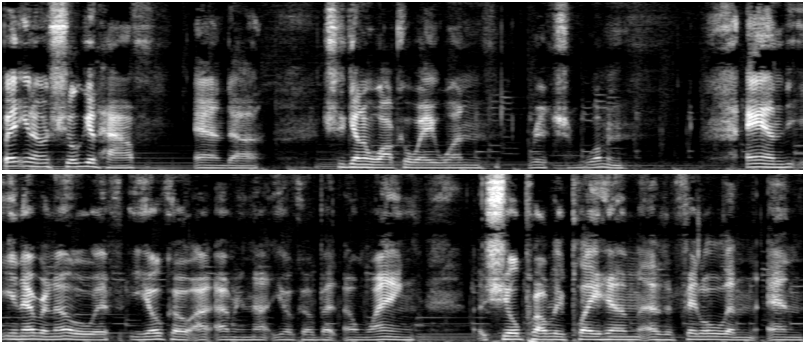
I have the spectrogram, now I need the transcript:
but you know, she'll get half, and uh, she's gonna walk away one rich woman. And you never know if Yoko, I, I mean, not Yoko, but Wang, she'll probably play him as a fiddle and, and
